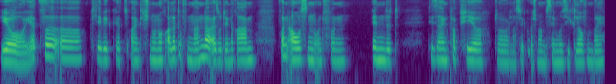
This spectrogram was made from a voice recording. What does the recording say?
Jo, jetzt äh, klebe ich jetzt eigentlich nur noch alles aufeinander, also den Rahmen von außen und von innen das Designpapier. Da lasse ich euch mal ein bisschen Musik laufen bei.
